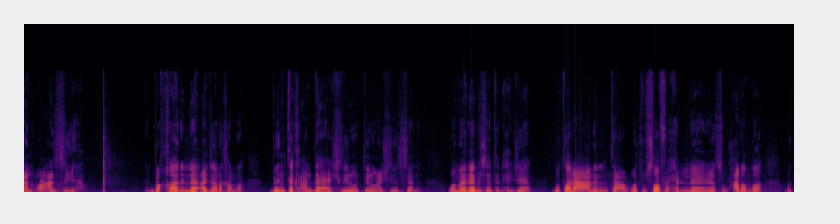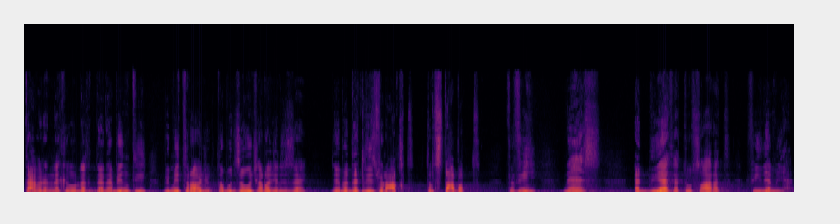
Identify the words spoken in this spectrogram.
أن اعزيها البقاء لله أجرك الله. بنتك عندها 20 و22 سنة وما لبست الحجاب وطلع على البتاع وتصافح سبحان الله. وأنت عامل إنك يقول لك ده أنا بنتي ب 100 راجل. طب وتزوجها الراجل إزاي؟ ده يبقى تدليس في العقد. انت بتستعبط ففي ناس الدياثة صارت في دمها.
